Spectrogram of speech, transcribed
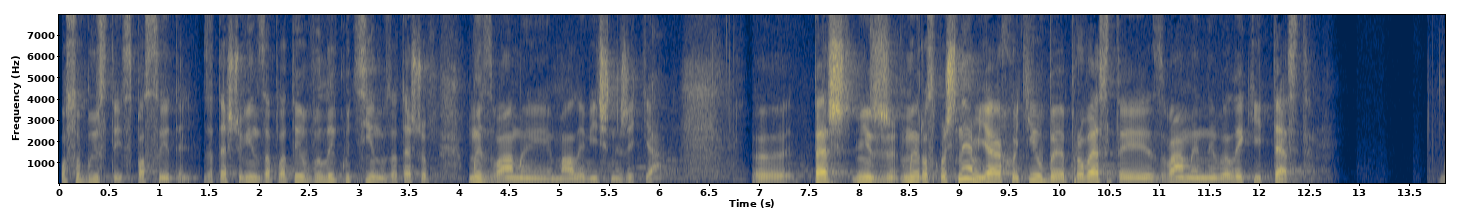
особистий Спаситель, за те, що Він заплатив велику ціну за те, щоб ми з вами мали вічне життя. Е, Перш ніж ми розпочнемо, я хотів би провести з вами невеликий тест. Е,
